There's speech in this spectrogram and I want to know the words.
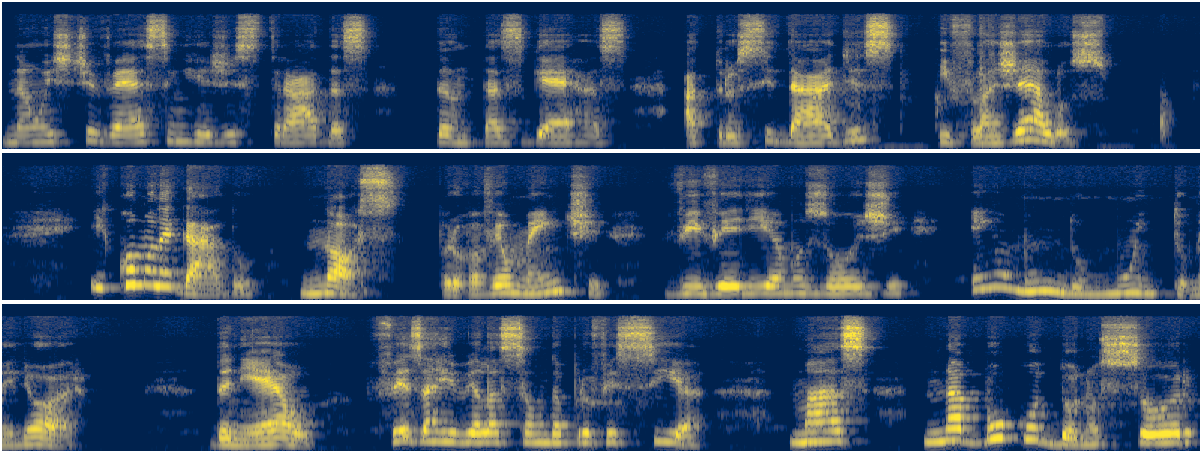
não estivessem registradas tantas guerras, atrocidades e flagelos. E como legado, nós, provavelmente, viveríamos hoje em um mundo muito melhor. Daniel fez a revelação da profecia, mas Nabucodonosor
